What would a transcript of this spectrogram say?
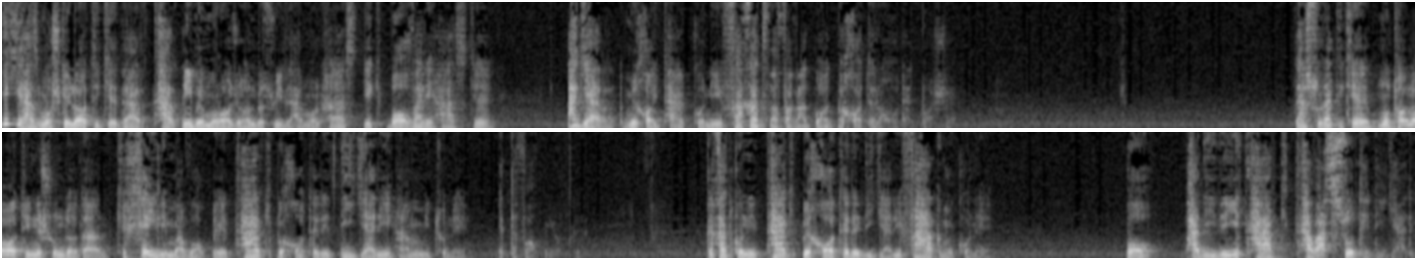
یکی از مشکلاتی که در ترغیب مراجعان به سوی درمان هست یک باوری هست که اگر می‌خوای ترک کنی فقط و فقط باید به خاطر خودت باشه. در صورتی که مطالعاتی نشون دادن که خیلی مواقع ترک به خاطر دیگری هم می‌تونه اتفاق دقت کنید ترک به خاطر دیگری فرق می‌کنه با پدیده ترک توسط دیگری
